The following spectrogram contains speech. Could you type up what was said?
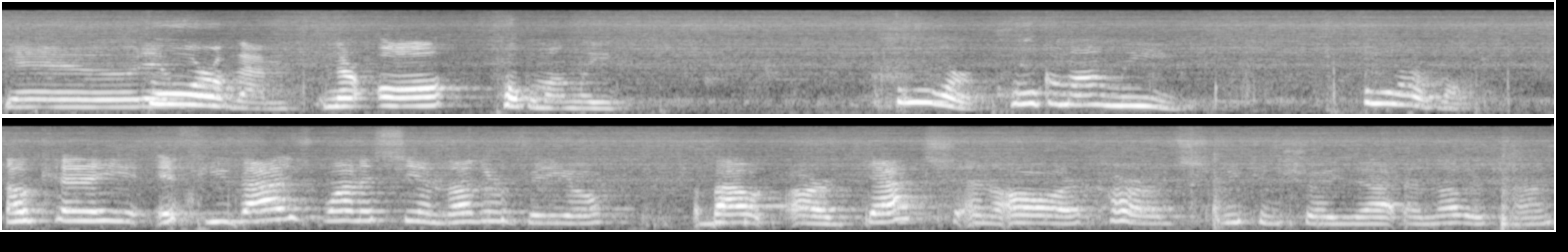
Dude, Four of them, and they're all Pokemon League. Four Pokemon League. Four of them. Okay, if you guys want to see another video about our decks and all our cards, we can show you that another time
